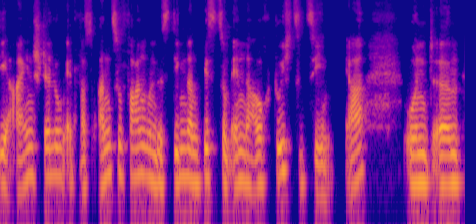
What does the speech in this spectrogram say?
die Einstellung, etwas anzufangen und das Ding dann bis zum Ende auch durchzuziehen. Ja, und, ähm,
